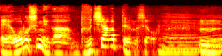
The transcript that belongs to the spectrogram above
えー、卸値がぶち上がってるんですよ。うん。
